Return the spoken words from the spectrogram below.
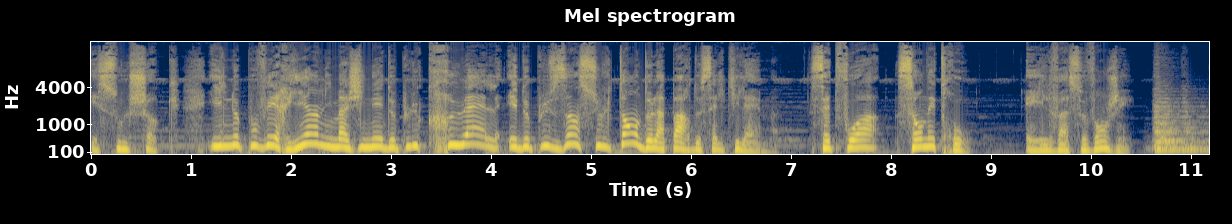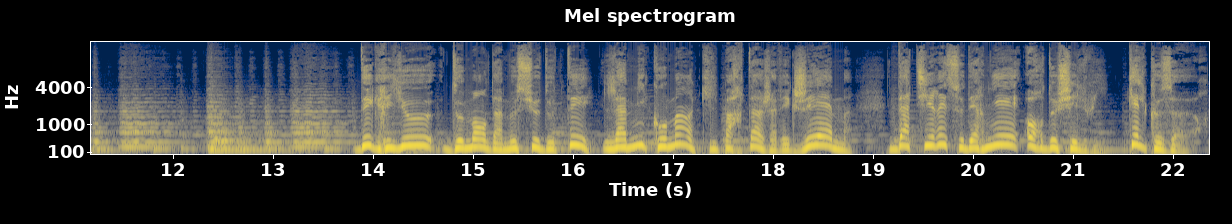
est sous le choc. Il ne pouvait rien imaginer de plus cruel et de plus insultant de la part de celle qu'il aime. Cette fois, c'en est trop, et il va se venger. Desgrieux demande à Monsieur de T, l'ami commun qu'il partage avec GM, d'attirer ce dernier hors de chez lui, quelques heures,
